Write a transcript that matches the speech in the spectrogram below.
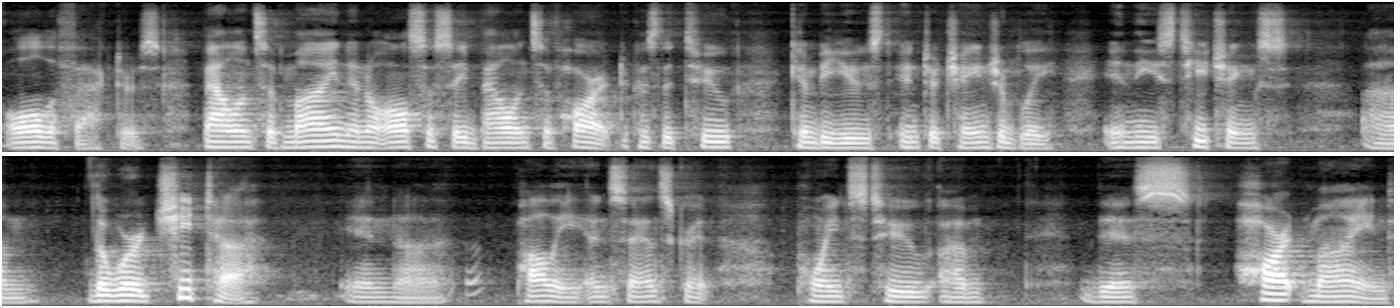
All the factors. Balance of mind, and I'll also say balance of heart, because the two can be used interchangeably in these teachings. Um, the word chitta in uh, Pali and Sanskrit points to um, this heart mind.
